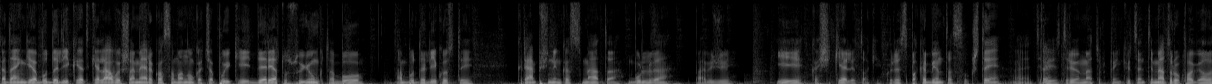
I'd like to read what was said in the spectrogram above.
Kadangi abu dalykai atkeliavo iš Amerikos, manau, kad čia puikiai dėrėtų sujungti abu, abu dalykus. Tai krepšininkas meta bulvę, pavyzdžiui, į kažkėlį tokį, kuris pakabintas aukštai, e, 3 m 5 cm pagal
